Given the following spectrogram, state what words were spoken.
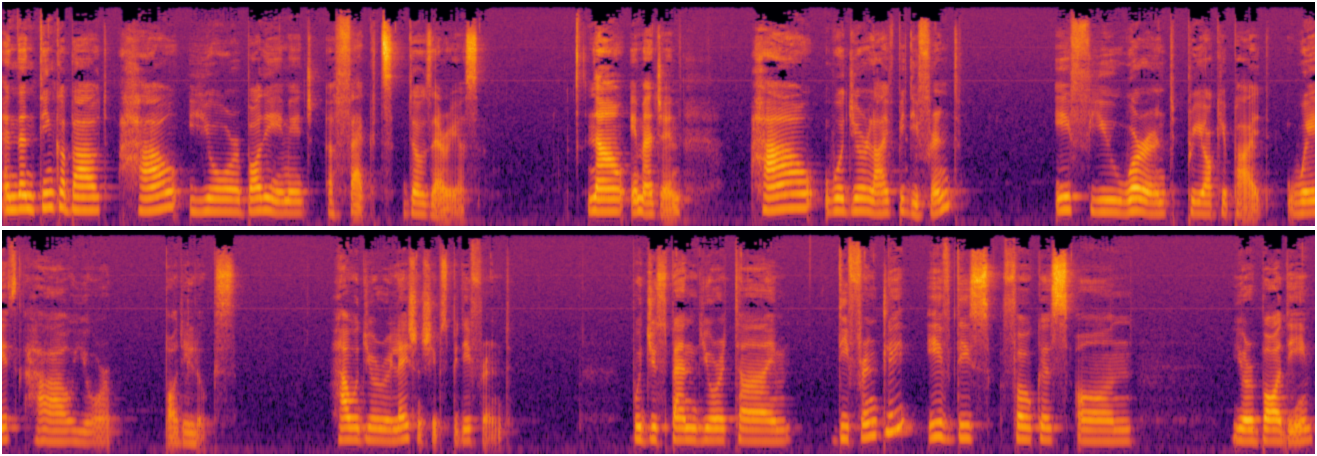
and then think about how your body image affects those areas. Now imagine how would your life be different if you weren't preoccupied with how your body looks? How would your relationships be different? Would you spend your time differently if this focus on your body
